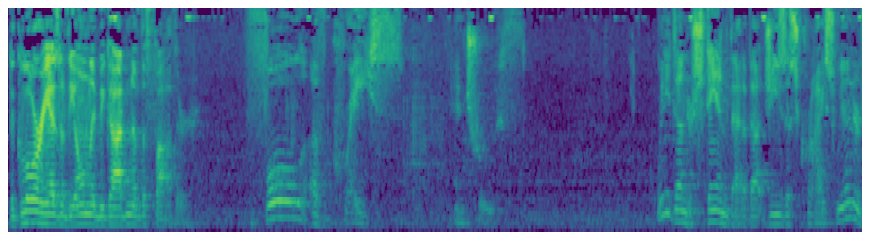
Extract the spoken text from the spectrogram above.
the glory as of the only begotten of the Father full of grace and truth. We need to understand that about Jesus Christ. We under,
